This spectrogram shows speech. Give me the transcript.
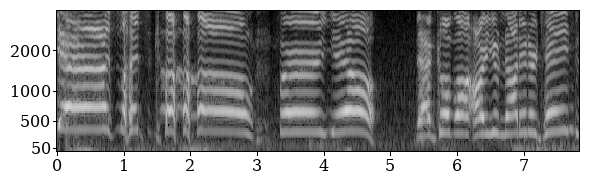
Yes! Let's go! For you! That come on, are you not entertained?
